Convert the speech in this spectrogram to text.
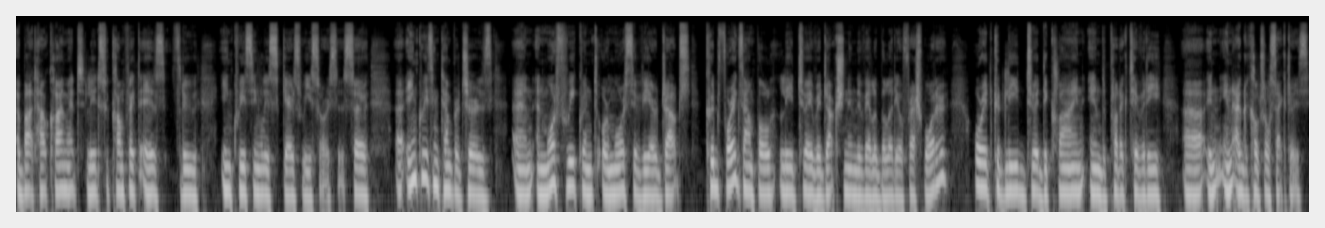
about how climate leads to conflict is through increasingly scarce resources. So, uh, increasing temperatures and, and more frequent or more severe droughts could, for example, lead to a reduction in the availability of fresh water, or it could lead to a decline in the productivity uh, in, in agricultural sectors.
